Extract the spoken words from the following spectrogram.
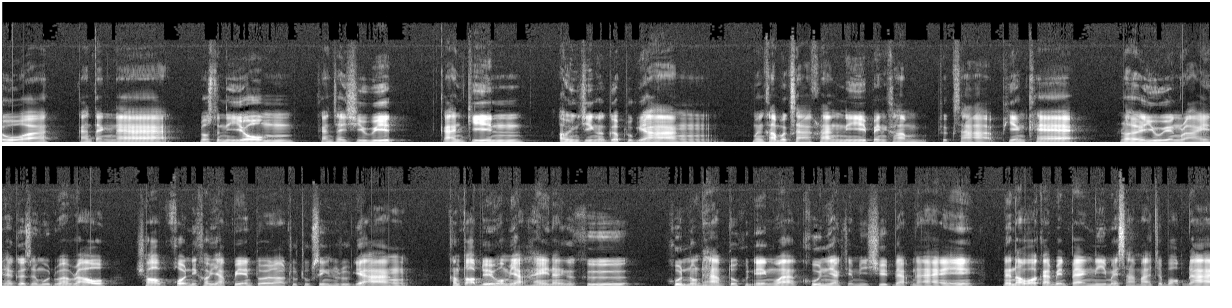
ตัว การแต่งหน้ารสนิยม การใช้ชีวิต การกิน เอาจริงๆก็เกือบทุกอย่าง เหมือนคำปรึกษาครั้งนี้เป็นคำปรึกษาเพียงแค่เราจะอยู่อย่างไร ถ้าเกิดสมมุติว่าเราชอบคนที่เขาอยากเปลี่ยนตัวเราทุกๆ สิ่งทุกๆอย่างคำตอบเดียวที่ผมอยากให้นั่นก็คือ คุณต้องถามตัวคุณเองว่าคุณอยากจะมีชีวิตแบบไหนแน่นอนว่าการเปลี่ยนแปลงนี้ไม่สามารถจะบอกได้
